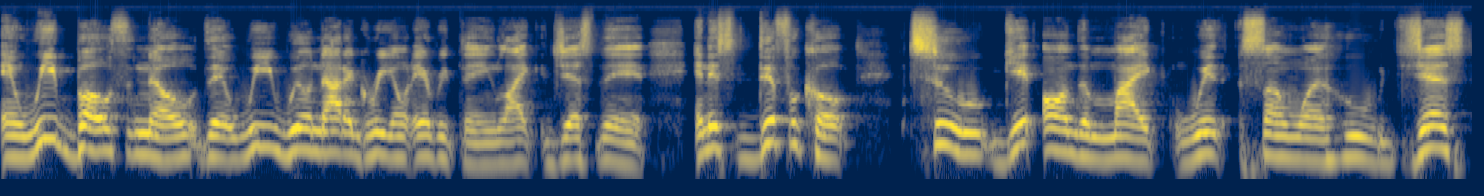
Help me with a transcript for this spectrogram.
And we both know that we will not agree on everything like just then. And it's difficult to get on the mic with someone who just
